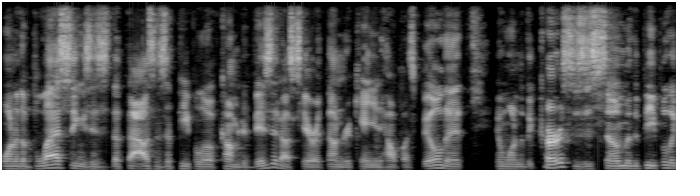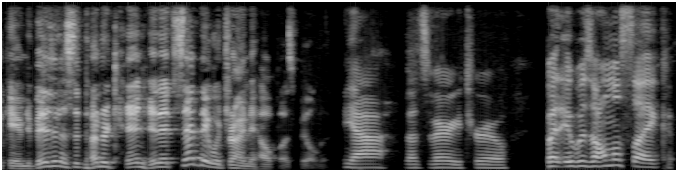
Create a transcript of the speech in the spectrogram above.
One of the blessings is the thousands of people who have come to visit us here at Thunder Canyon, help us build it. And one of the curses is some of the people that came to visit us at Thunder Canyon that said they were trying to help us build it. Yeah, that's very true. But it was almost like,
